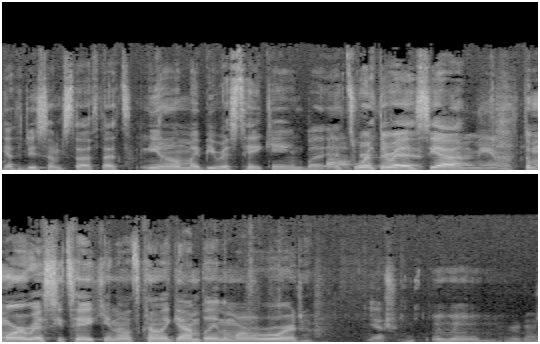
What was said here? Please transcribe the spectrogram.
You have to do some stuff that's you know might be risk taking, but But it's worth the authentic, risk. you know Yeah, what I mean? the more risks you take, you know, it's kind of like gambling. The more reward. Yeah. Heard that.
